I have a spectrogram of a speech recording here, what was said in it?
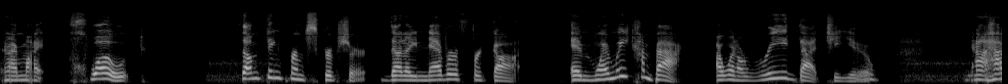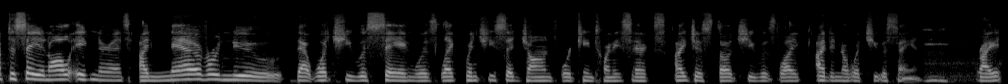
and I might quote something from scripture that I never forgot. And when we come back, I want to read that to you. Now, I have to say, in all ignorance, I never knew that what she was saying was like when she said John 14, 26. I just thought she was like, I didn't know what she was saying. Mm. Right.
